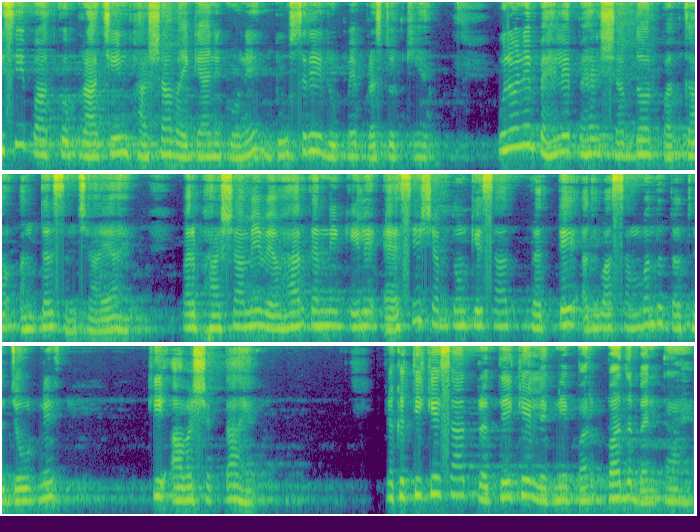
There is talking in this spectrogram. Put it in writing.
इसी बात को प्राचीन भाषा वैज्ञानिकों ने दूसरे रूप में प्रस्तुत किया। उन्होंने पहले पहल शब्द और पद का अंतर समझाया है, पर भाषा में व्यवहार करने के लिए ऐसे शब्दों के साथ प्रत्यय अथवा संबंध तथ्य जोड़ने की आवश्यकता है। प्रकृति के साथ प्रत्यय के लगने पर पद बनता है।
